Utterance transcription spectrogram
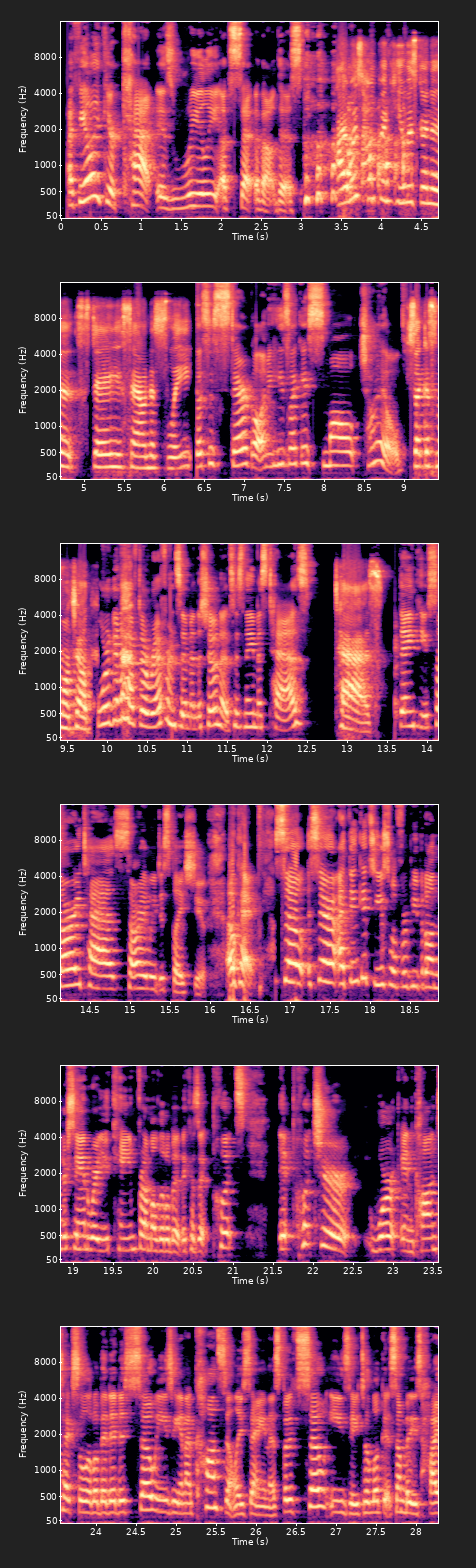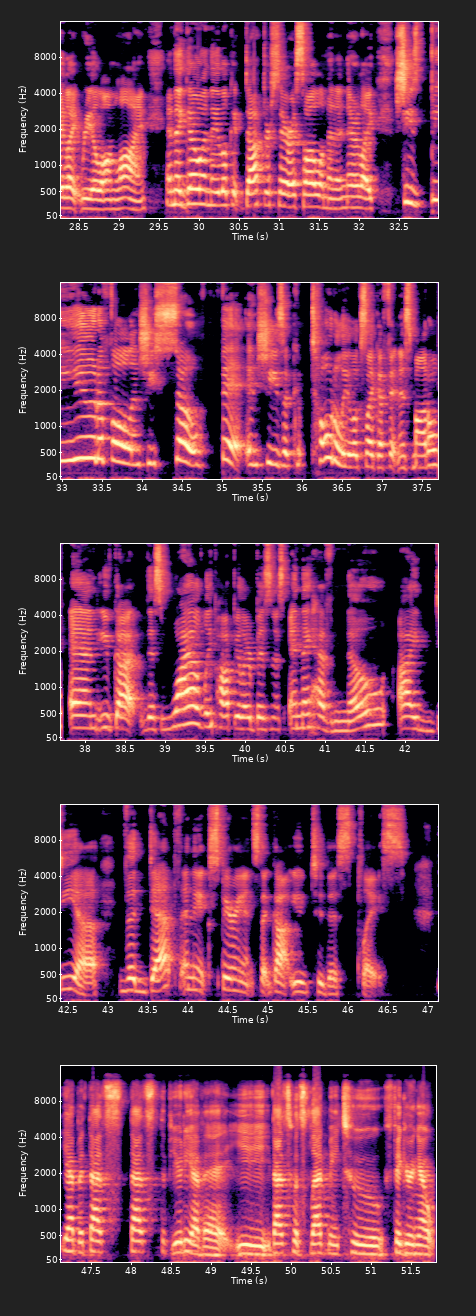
I feel like your cat is really upset about this. I was hoping he was going to stay sound asleep. That's hysterical. I mean, he's like a small child. He's like a small child. We're going to have to reference him in the show notes. His name is Taz. Taz. Thank you. Sorry, Taz. Sorry we displaced you. Okay. So, Sara, I think it's useful for people to understand where you came from a little bit because it puts it puts your work in context a little bit. It is so easy, and I'm constantly saying this, but it's so easy to look at somebody's highlight reel online and they go and they look at Dr. Sara Solomon and they're like, she's beautiful and she's so fit and she's a totally looks like a fitness model. And you've got this wildly popular business and they have no idea the depth and the experience that got you to this place. Yeah but that's that's the beauty of it. You, that's what's led me to figuring out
